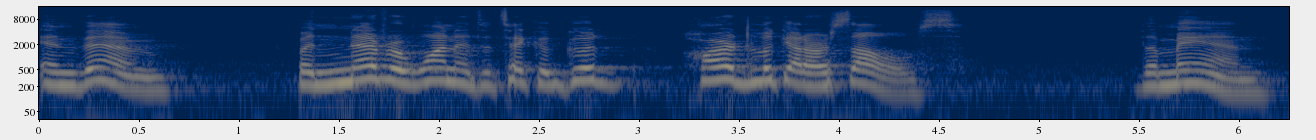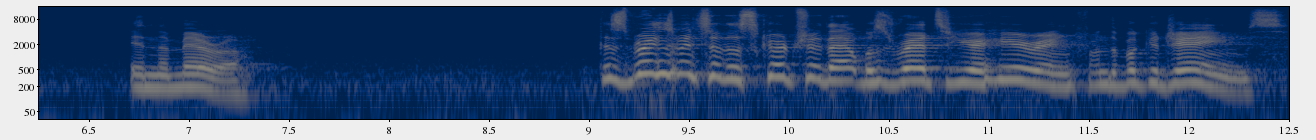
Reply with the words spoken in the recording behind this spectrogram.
in them, but never wanted to take a good, hard look at ourselves, the man in the mirror. This brings me to the scripture that was read to your hearing from the book of James.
